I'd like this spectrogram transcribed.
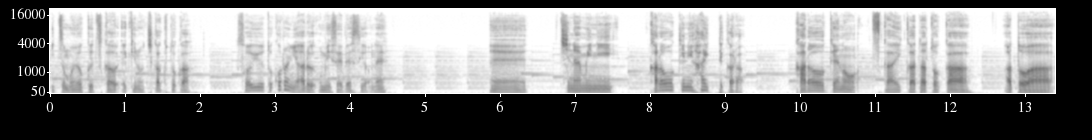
いつもよく使う駅の近くとかそういうところにあるお店ですよね。えー、ちなみにカラオケに入ってからカラオケの使い方とかあとは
